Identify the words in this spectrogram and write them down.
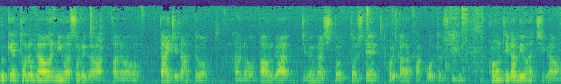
受け取る側にはそれがあの大事だとあのパウルが自分が人としてこれから書こうとしている。この手紙は違う。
